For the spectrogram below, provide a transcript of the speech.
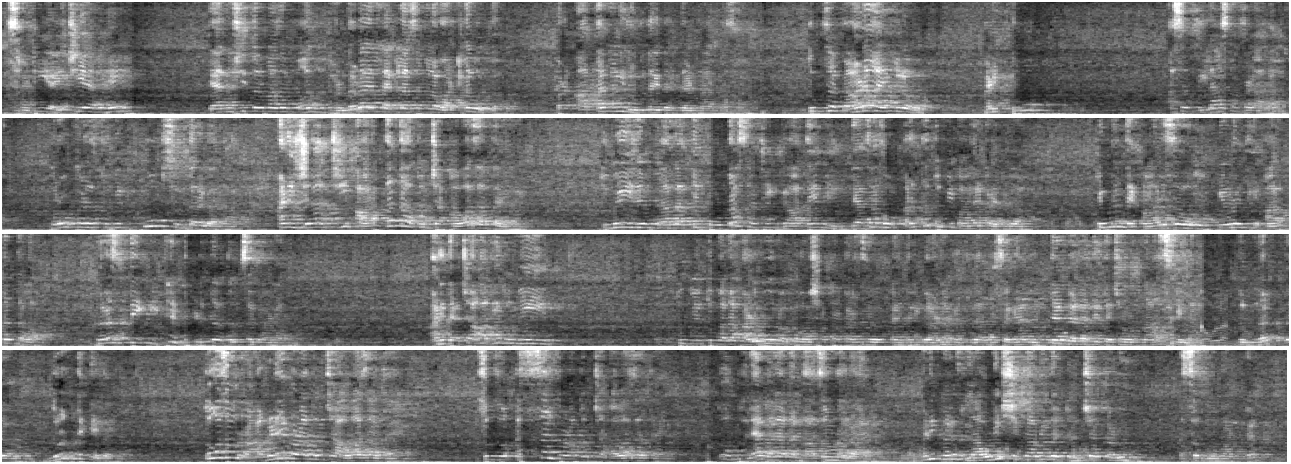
साठी यायची आहे. त्या दिवशी तर माझं मन धडधडायला लागलं असं मला वाटलं होतं. पण आता नाही हृदय धडधडणार माझं तुमचं गाणं ऐकलं आणि खूप असं दिलासा मिळाला. खरोखरच तुम्ही खूप सुंदर गाता. आणि ज्या जी आर्तता तुमच्या आवाजात आहे तुम्ही जे म्हणाला ती पोटासाठी गाते मी त्याचा जो अर्थ तुम्ही बाहेर काढला एवढं ते आर्ज एवढं ती आर्तता खरंच ते इथे भिडतं तुमचं गाणं. आणि त्याच्या आधी तुम्ही तुम्ही तुम्हाला अडवू नको अशा प्रकारचं काहीतरी गाणं घेतलं. आणि सगळ्या नृत्यांगणाने त्याच्यावर नाच केला. नृत्य केलं. तो जो रागडेपणा तुमच्या आवाजात आहे जो जो अस्सलपणा तुमच्या आवाजात आहे तो भल्या भल्याला नाचवणारा आहे. आणि खरंच लावणी शिकावी तर तुमच्याकडून असं मला वाटतं.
